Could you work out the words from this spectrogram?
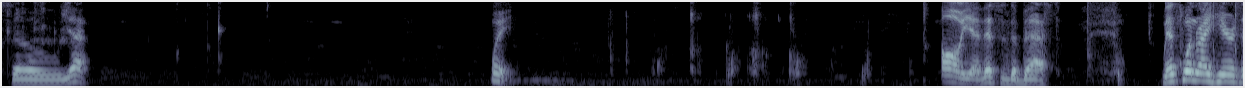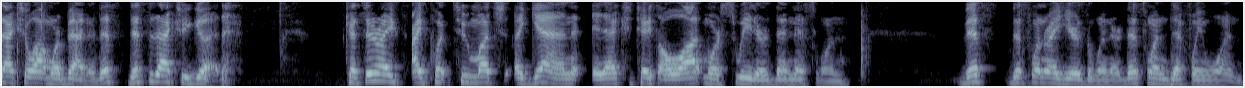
So, yeah. Wait. Oh, yeah, this is the best. This one right here is actually a lot more better. This this is actually good. Considering I, I put too much again, it actually tastes a lot more sweeter than this one this this one right here is the winner. This one definitely won.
